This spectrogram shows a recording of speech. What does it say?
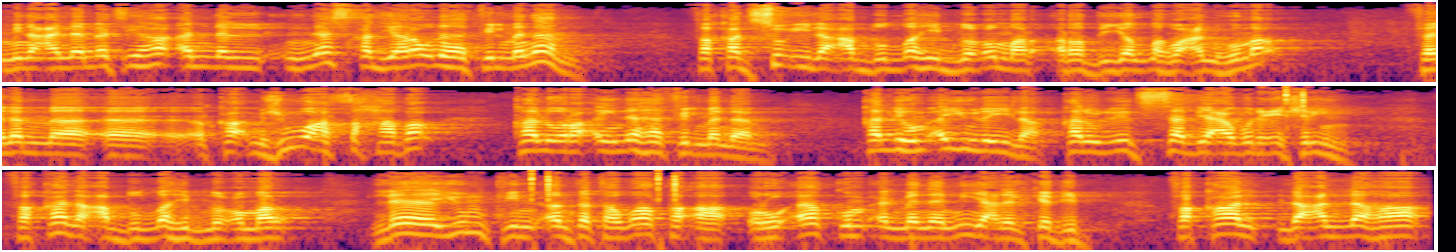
من علامتها أن الناس قد يرونها في المنام. فقد سئل عبد الله بن عمر رضي الله عنهما فلما آه، مجموعة الصحابة قالوا رأيناها في المنام. قال لهم أي ليلة؟ قالوا ليلة السابعة والعشرين. فقال عبد الله بن عمر لا يمكن أن تتواطأ رؤاكم المنامية على الكذب. فقال لعلها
